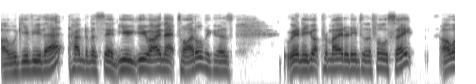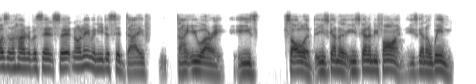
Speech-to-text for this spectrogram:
I will give you that 100%. You you own that title because when he got promoted into the full seat, I wasn't 100% certain on him and you just said, "Dave, don't you worry. He's solid. He's going to he's going to be fine. He's going to win."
